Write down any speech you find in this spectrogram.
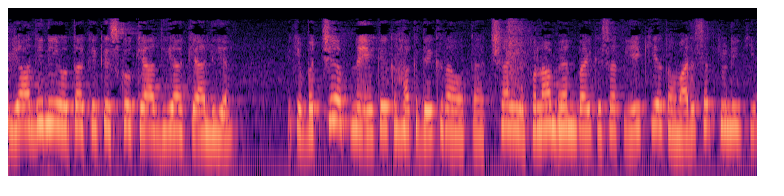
یاد ہی نہیں ہوتا کہ کس کو کیا دیا، کیا لیا۔ کہ بچے اپنے ایک ایک حق دیکھ رہا ہوتا ہے اچھا یہ فلاں بہن بھائی کے ساتھ یہ کیا تو ہمارے ساتھ کیوں نہیں کیا؟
